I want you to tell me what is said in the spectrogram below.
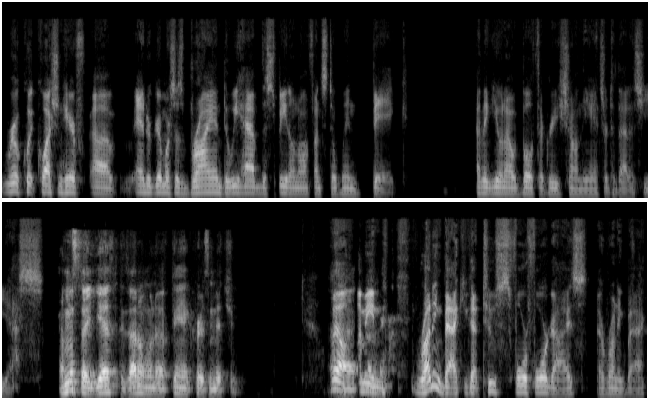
real quick question here. Uh, Andrew Gilmore says, Brian, do we have the speed on offense to win big? I think you and I would both agree, Sean. The answer to that is yes. I'm gonna say yes because I don't want to offend Chris Mitchell. Well, uh, I mean, running back, you got two four four guys at running back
